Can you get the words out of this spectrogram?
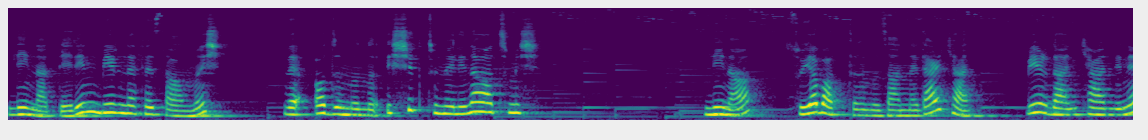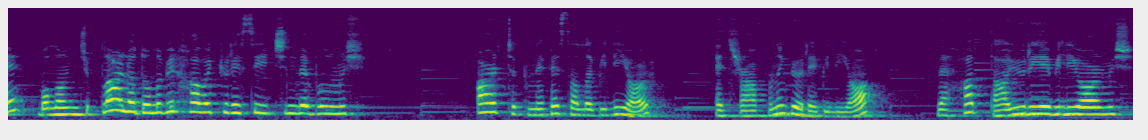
Lina derin bir nefes almış ve adımını ışık tüneline atmış. Lina suya battığını zannederken birden kendini baloncuklarla dolu bir hava küresi içinde bulmuş artık nefes alabiliyor, etrafını görebiliyor ve hatta yürüyebiliyormuş.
